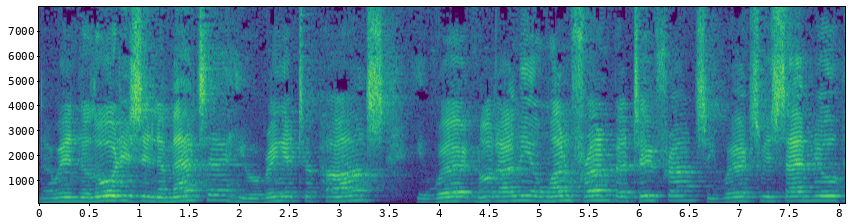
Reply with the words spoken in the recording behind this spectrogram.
Now, when the Lord is in a matter, he will bring it to pass. He works not only on one front but two fronts. He works with Samuel,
